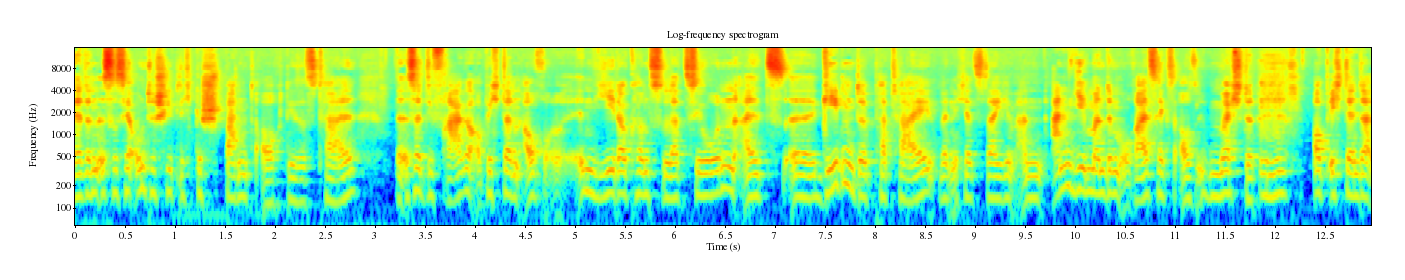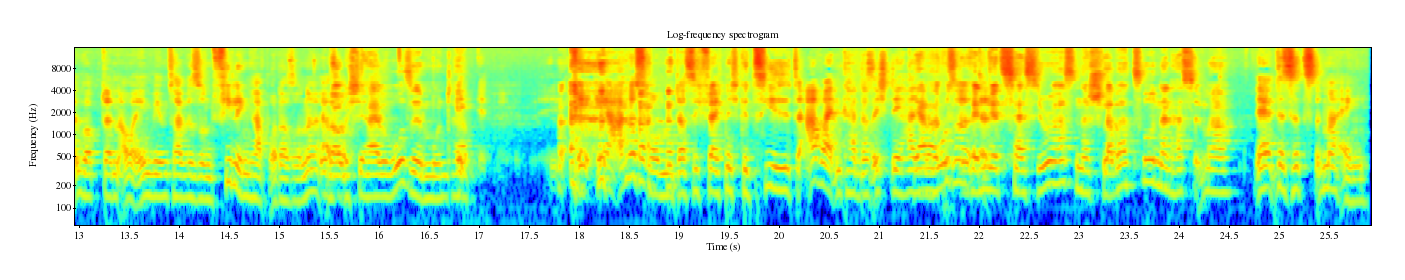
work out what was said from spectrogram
ja, dann ist es ja unterschiedlich gespannt auch, dieses Teil. Da ist halt die Frage, ob ich dann auch in jeder Konstellation als äh, gebende Partei, wenn ich jetzt da an, an jemandem Oralsex ausüben möchte, ob ich denn da überhaupt dann auch irgendwie im Zweifel so ein Feeling habe oder so, ne? Oder ob ich die halbe Hose im Mund habe. e- eher andersrum, dass ich vielleicht nicht gezielt arbeiten kann, dass ich die halbe Ja, Hose. wenn du äh, jetzt Size Zero hast und das schlabbert so, dann hast du immer. ja, das sitzt immer eng.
